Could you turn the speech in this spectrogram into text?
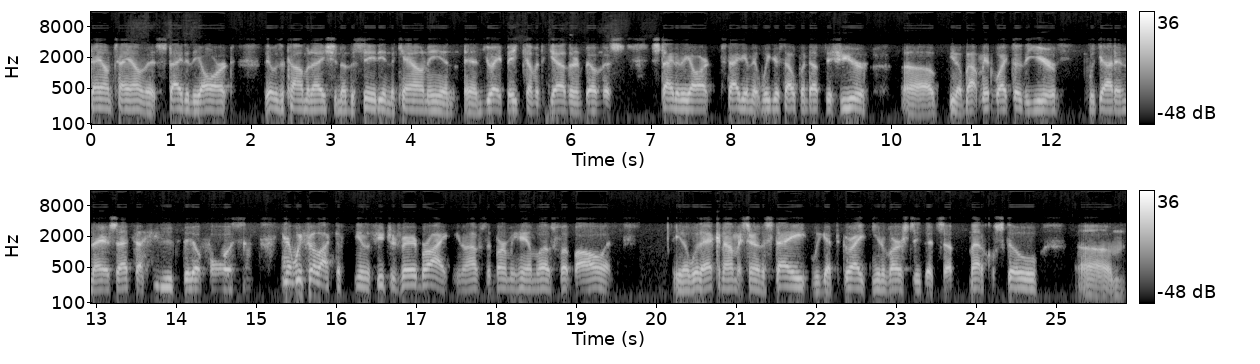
downtown that's state of the art there was a combination of the city and the county and, and UAB coming together and building this state of the art stadium that we just opened up this year. Uh, you know, about midway through the year, we got in there, so that's a huge deal for us. And, you know, we feel like the you know the future is very bright. You know, obviously Birmingham loves football, and you know, with the economic center of the state, we got the great university that's a medical school. Um,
